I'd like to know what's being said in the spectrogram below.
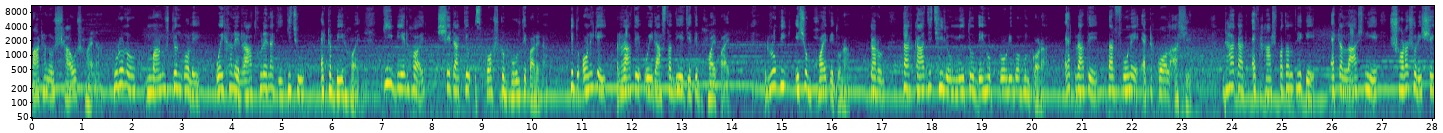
পাঠানোর সাহস হয় না। পুরনো মানুষজন বলে, ওইখানে রাত হলে নাকি কিছু একটা বের হয়। কি বের হয় সেটা কেউ স্পষ্ট বলতে পারে না। কিন্তু অনেকেই রাতে ওই রাস্তা দিয়ে যেতে ভয় পায়। রফিক এসব ভয় পেত না। কারণ তার কাজই ছিল মৃতদেহ পরিবহন করা। এক রাতে তার ফোনে একটা কল আসে। ঢাকার এক হাসপাতাল থেকে একটা লাশ নিয়ে সরাসরি সেই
